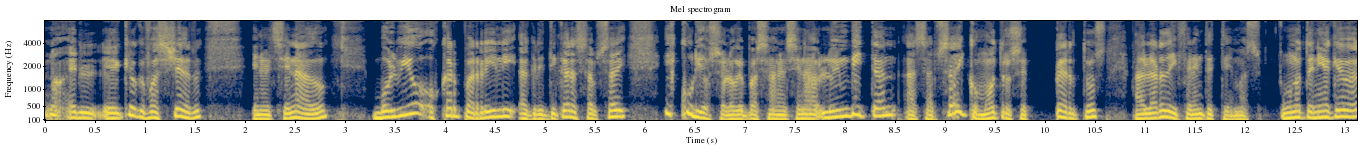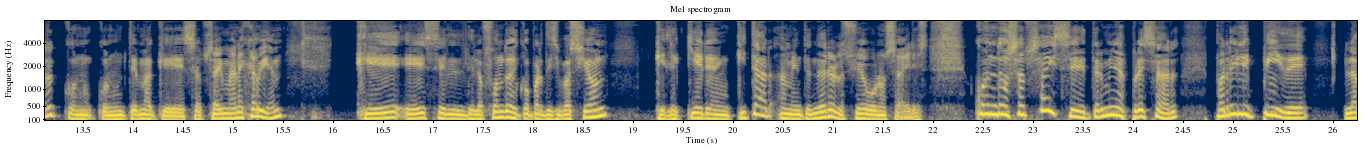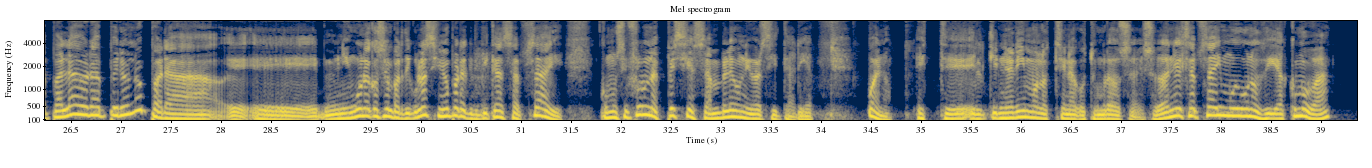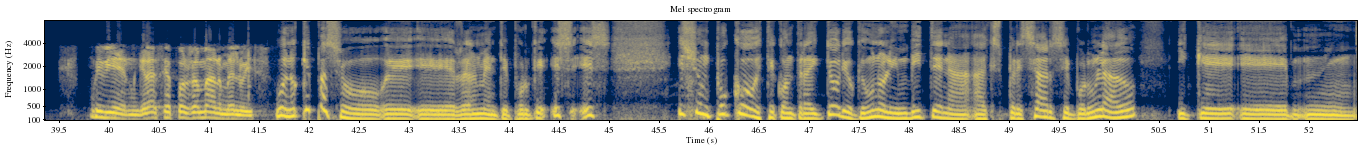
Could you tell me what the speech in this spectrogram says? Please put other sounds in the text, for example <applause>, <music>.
no, el, creo que fue ayer en el Senado, volvió Oscar Parrilli a criticar a Sapsay. Es curioso lo que pasa en el Senado. Lo invitan a Sapsay, como otros expertos, a hablar de diferentes temas. Uno tenía que ver con, con un tema que Sapsay maneja bien, que es el de los fondos de coparticipación que le quieren quitar, a mi entender, a la ciudad de Buenos Aires. Cuando Sapsay se termina de expresar, Parrilli pide la palabra, pero no para eh, eh, ninguna cosa en particular, sino para criticar a Sapsay, como si fuera una especie de asamblea universitaria. Bueno, este, el kirchnerismo nos tiene acostumbrados a eso. Daniel Sapsay, muy buenos días, ¿cómo va? Muy bien, gracias por llamarme, Luis. Bueno, ¿qué pasó eh, realmente? Porque es, es, es un poco este contradictorio que uno lo inviten a, a expresarse por un lado y que eh, mm,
